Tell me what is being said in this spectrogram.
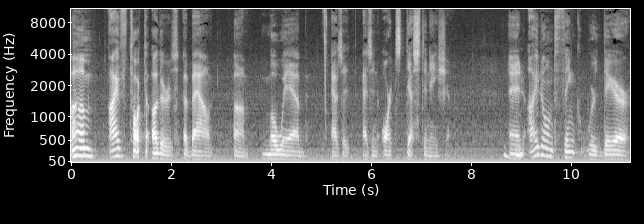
Um, I've talked to others about um, Moab as a as an arts destination, mm-hmm. and I don't think we're there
